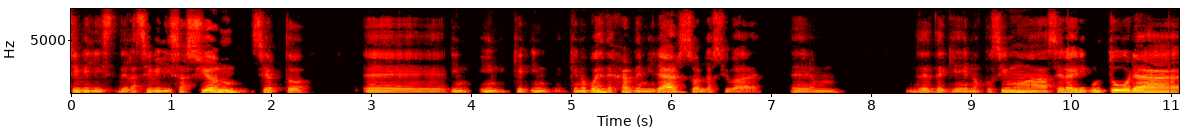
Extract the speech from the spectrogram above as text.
de la civilización, ¿cierto? Eh, que, no puedes dejar de mirar son las ciudades. Em, desde que nos pusimos a hacer agricultura,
